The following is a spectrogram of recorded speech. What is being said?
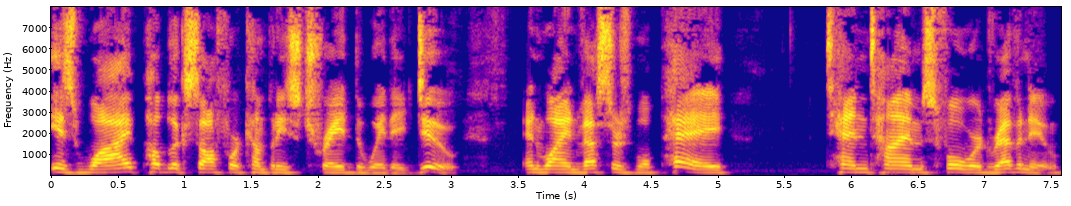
is why public software companies trade the way they do and why investors will pay 10 times forward revenue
